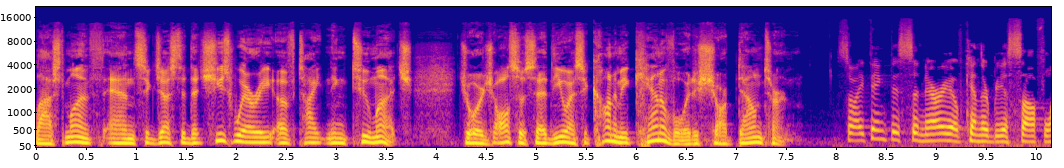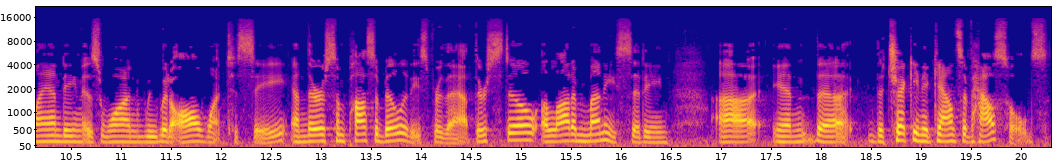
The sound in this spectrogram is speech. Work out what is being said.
last month and suggested that she's wary of tightening too much. George also said the U.S. economy can avoid a sharp downturn. So I think this scenario of can there be a soft landing is one we would all want to see, and there are some possibilities for that. There's still a lot of money sitting uh, in the, the checking accounts of households.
